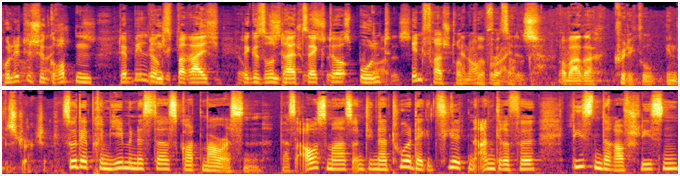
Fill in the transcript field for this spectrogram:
politische Gruppen, der Bildungsbereich, der Gesundheitssektor und Infrastrukturversorger. So der Premierminister Scott Scott Morrison. Das Ausmaß und die Natur der gezielten Angriffe ließen darauf schließen,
